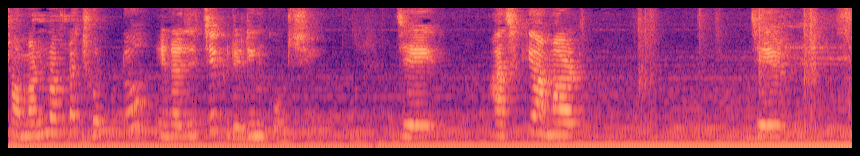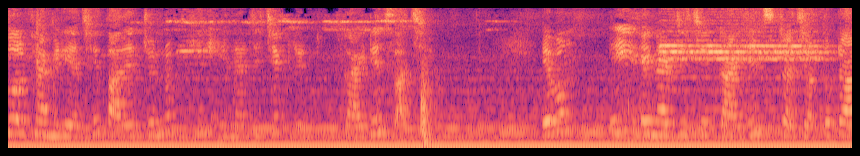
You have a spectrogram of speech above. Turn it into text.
সামান্য একটা ছোট্ট এনার্জি চেক রিডিং করছি। যে আজকে আমার যে সোল ফ্যামিলি আছে, তাদের জন্য কি এনার্জি চেক গাইডেন্স আছে? এবং এই এনার্জি চেক গাইডেন্সটা যতটা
